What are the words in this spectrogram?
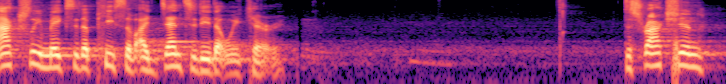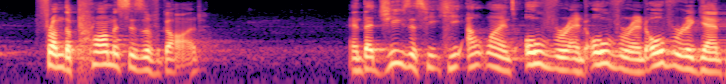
actually makes it a piece of identity that we carry. Distraction from the promises of God. And that Jesus, he, he outlines over and over and over again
